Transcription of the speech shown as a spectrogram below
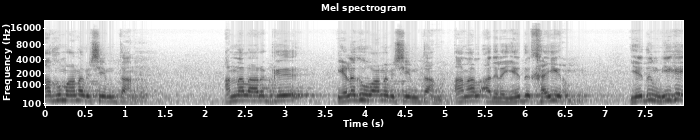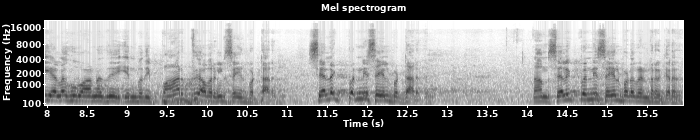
ஆகுமான விஷயம்தான். அன்னலாருக்கு இலகுவான விஷயம்தான். ஆனால் அதில் எது ஹைர் எது மிக இலகுவானது என்பதை பார்த்து அவர்கள் செயல்பட்டார்கள். செலக்ட் பண்ணி செயல்பட்டார்கள். நாம் செலக்ட் பண்ணி செயல்பட வேண்டியிருக்கிறது.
